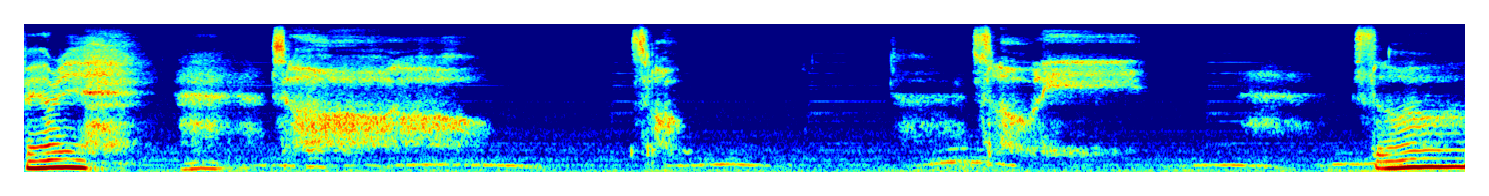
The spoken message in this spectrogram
Very slow. Slow. Slowly. Slow.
